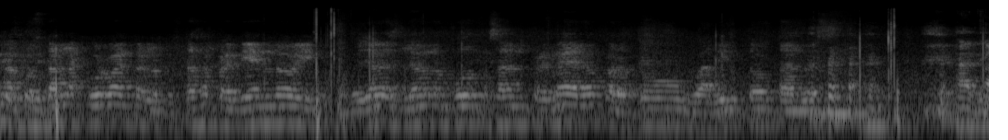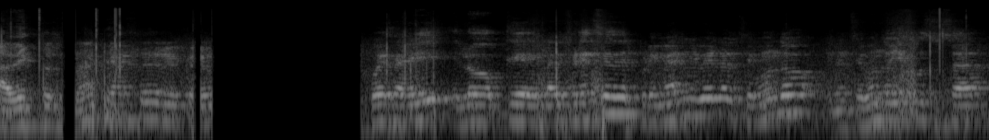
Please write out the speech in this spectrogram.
es ajustar la curva entre lo que estás aprendiendo y pues ya ves, León no pudo pasar el primero, pero tú, adicto, tal vez. Adictos. Ah. Pues ahí lo que la diferencia del primer nivel al segundo, en el segundo ya puedes usar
